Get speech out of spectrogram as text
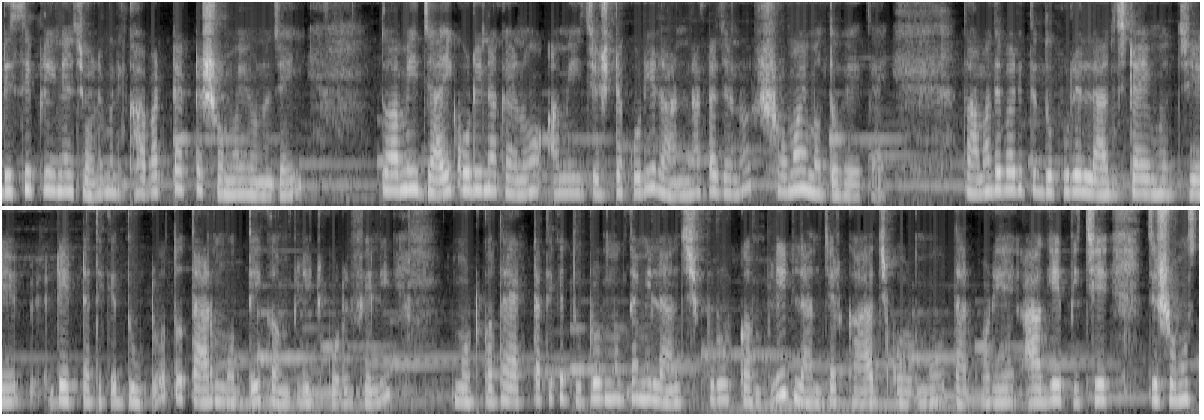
ডিসিপ্লিনে চলে মানে খাবারটা একটা সময় অনুযায়ী। তো আমি যাই করি না কেন, আমি চেষ্টা করি রান্নাটা যেন সময় মতো হয়ে যায়। তো আমাদের বাড়িতে দুপুরের লাঞ্চ টাইম হচ্ছে দেড়টা থেকে দুটো, তো তার মধ্যেই কমপ্লিট করে ফেলি। মোট কথা একটা থেকে দুটোর মধ্যে আমি লাঞ্চ পুরো কমপ্লিট লাঞ্চের কাজ, কর্ম, তারপরে আগে পিছে যে সমস্ত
